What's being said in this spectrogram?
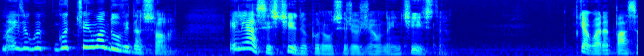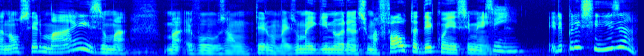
mas eu tenho uma dúvida só. Ele é assistido por um cirurgião dentista? Porque agora passa a não ser mais uma, uma eu vou usar um termo, mas uma ignorância, uma falta de conhecimento. Sim. Ele precisa.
